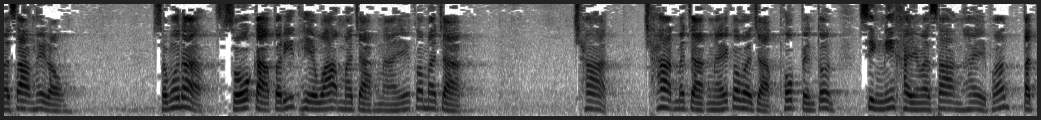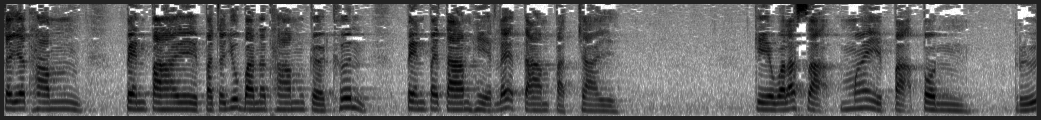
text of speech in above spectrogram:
มาสร้างให้เรา สมมติว่าโสกะปริเทวะมาจากไหนก็มาจากชาติ ชาติมาจากไหนก็มาจากพบเป็นต้น สิ่งนี้ใครมาสร้างให้ เพราะปัจจัยธรรม เป็นไปปัจจยุบันธรรมเกิดขึ้น เป็นไปตามเหตุและตามปัจจัย เกวรสะไม่ปะปนหรือ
